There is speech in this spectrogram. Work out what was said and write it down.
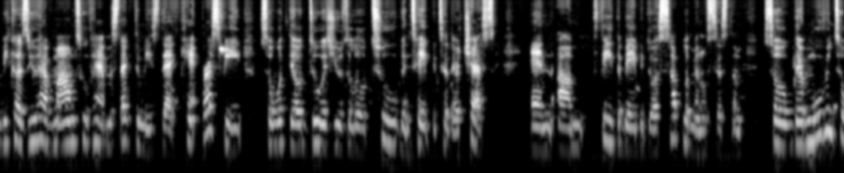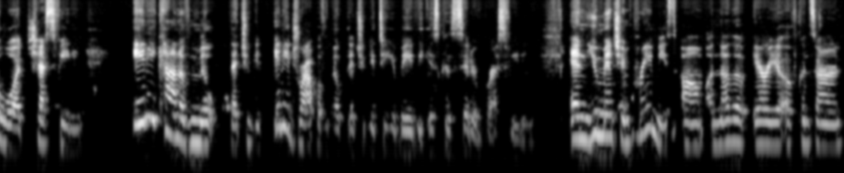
because you have moms who've had mastectomies that can't breastfeed. So what they'll do is use a little tube and tape it to their chest and um, feed the baby through a supplemental system. So they're moving toward chest feeding any kind of milk that you get, any drop of milk that you get to your baby is considered breastfeeding. And you mentioned preemies. Um, another area of concern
